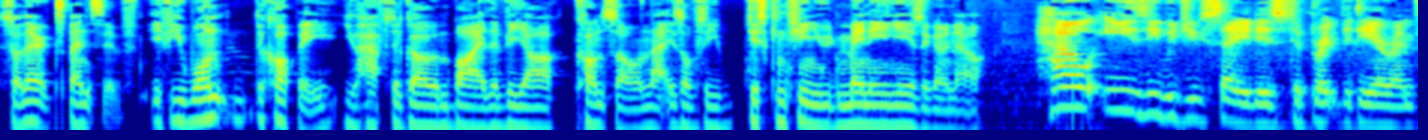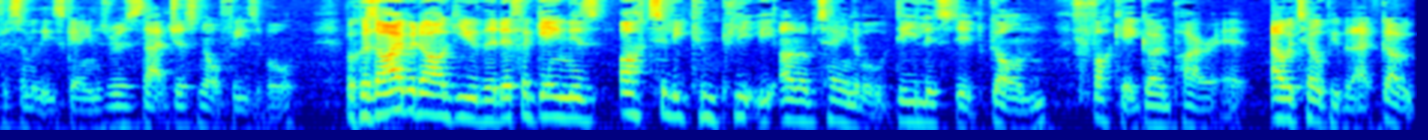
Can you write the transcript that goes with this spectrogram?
so they're expensive. If you want the copy, you have to go and buy the VR console, and that is obviously discontinued many years ago now. How easy would you say it is to break the DRM for some of these games, or is that just not feasible? Because I would argue that if a game is utterly, completely unobtainable, delisted, gone, fuck it, go and pirate it. I would tell people that, go.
